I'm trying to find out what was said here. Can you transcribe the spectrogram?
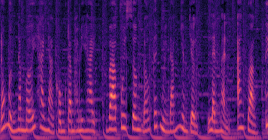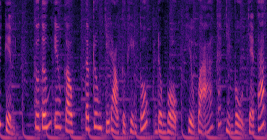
đón mừng năm mới 2022 và vui xuân đón Tết Nguyên đán nhâm dần lành mạnh, an toàn, tiết kiệm, Thủ tướng yêu cầu tập trung chỉ đạo thực hiện tốt, đồng bộ, hiệu quả các nhiệm vụ giải pháp.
